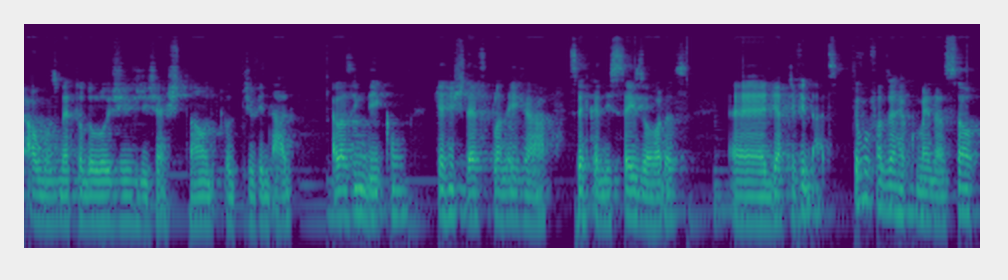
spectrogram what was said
algumas metodologias de gestão, de produtividade, elas indicam que a gente deve planejar cerca de 6 horas é, de atividades. Eu vou fazer a recomendação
